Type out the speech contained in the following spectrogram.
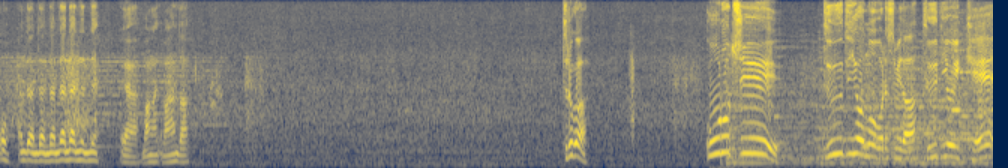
오, 안 돼, 안 돼, 안 돼, 안 돼, 안 돼, 안 돼. 야, 망, 망한다. 들어가. 그렇지. 드디어 넣어버렸습니다. 드디어 이 개.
